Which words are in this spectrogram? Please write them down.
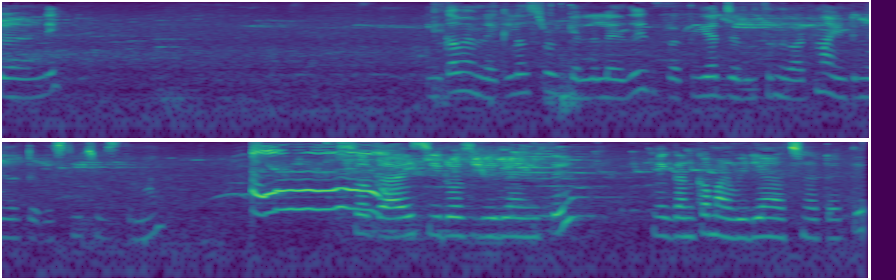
చూడండి. ఇంకా మేము నెక్లెస్ రోడ్కి వెళ్ళలేదు. ఇది ప్రతి ఇయర్ జరుగుతుంది కాబట్టి మా ఇంటి మీద టెరెస్లో చూస్తున్నాం. సో గాయస్ ఈరోజు వీడియో అయితే మీకు కనుక మా వీడియో నచ్చినట్టయితే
